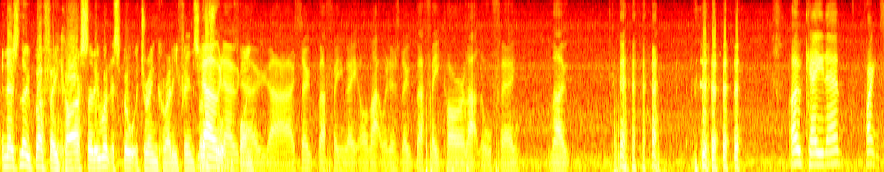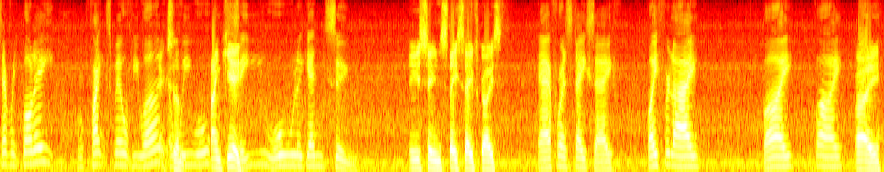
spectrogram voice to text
And there's no buffet car, so they wouldn't have spilt a drink or anything. So no, no, no, no. There's no buffet mate on that one. There's no buffet car or that little thing. No. okay then. Thanks everybody. And thanks One. Excellent. And we will Thank you. see you all again soon. See you soon. Stay safe, guys. Yeah, everyone stay safe. Bye for now. Bye. Bye. Bye.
